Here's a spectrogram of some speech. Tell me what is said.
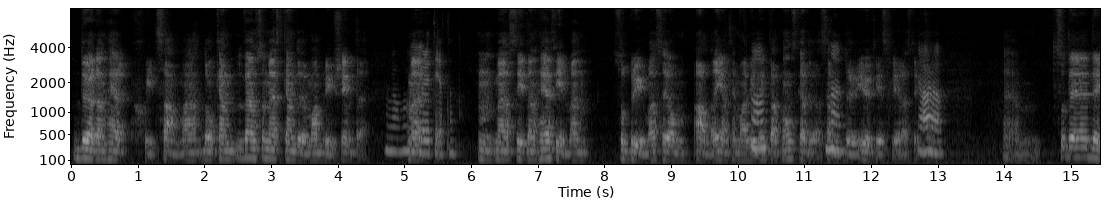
Dör den här skitsamma. De kan, vem som helst kan dö, man bryr sig inte. ja, majoriteten. Mm, Medan i den här filmen så bryr man sig om alla egentligen. Man vill Ja. inte att någon ska dö. Sen Nej. dör ju givetvis flera stycken. Ja, ja. Ehm, Så det, det är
